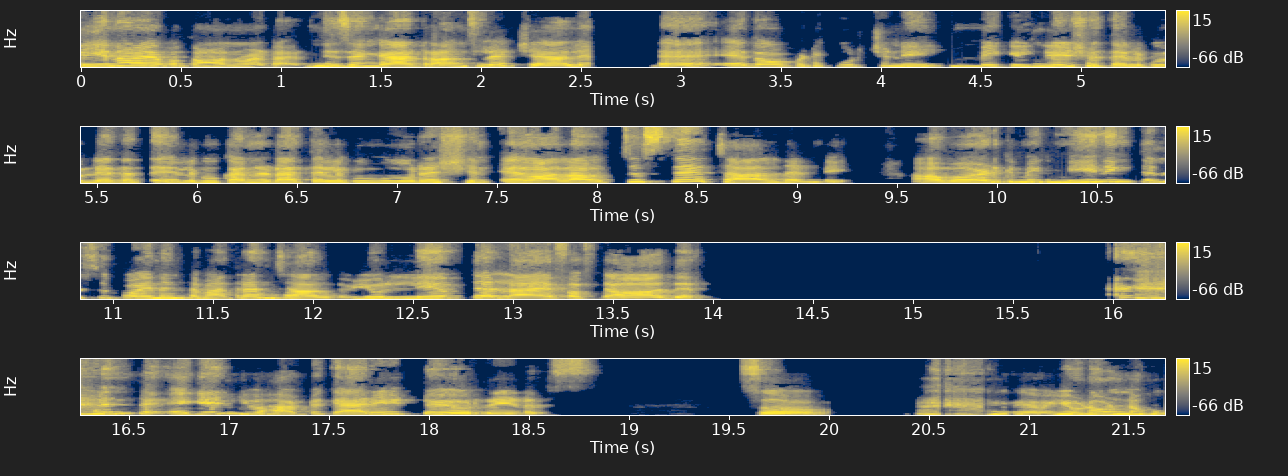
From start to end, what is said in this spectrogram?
లీనం అయిపోతాం అనమాట నిజంగా ట్రాన్స్లేట్ చేయాలి అంటే ఏదో ఒకటి కూర్చుని మీకు ఇంగ్లీషు తెలుగు లేదా తెలుగు కన్నడ తెలుగు రష్యన్ ఏదో అలా వచ్చేస్తే చాలదండి. ఆ వర్డ్కి మీకు మీనింగ్ తెలిసిపోయినంత మాత్రం చాలదు. You live the life of the other and again you have to carry it to your readers. So you don't know who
